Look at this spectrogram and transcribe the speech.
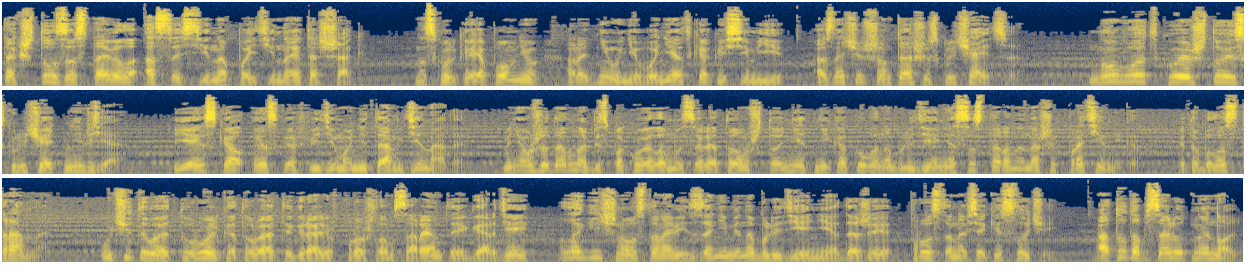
Так что заставило ассасина пойти на этот шаг? Насколько я помню, родни у него нет, как и семьи, а значит шантаж исключается. Ну вот, кое-что исключать нельзя. Я искал эсков, видимо, не там, где надо. Меня уже давно беспокоила мысль о том, что нет никакого наблюдения со стороны наших противников. Это было странно. Учитывая ту роль, которую отыграли в прошлом Соренто и Гордей, логично установить за ними наблюдение, даже просто на всякий случай. А тут абсолютный ноль.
